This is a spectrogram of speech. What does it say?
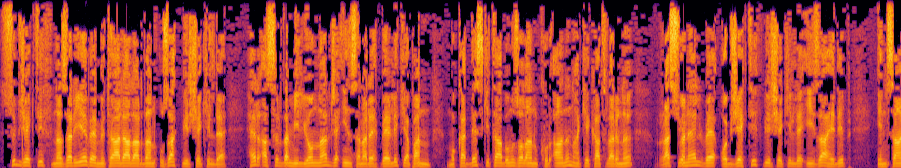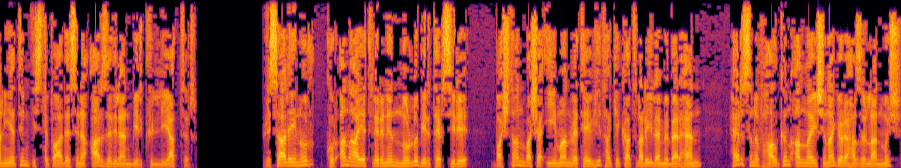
sübjektif nazariye ve mütealalardan uzak bir şekilde her asırda milyonlarca insana rehberlik yapan mukaddes kitabımız olan Kur'an'ın hakikatlarını rasyonel ve objektif bir şekilde izah edip insaniyetin istifadesine arz edilen bir külliyattır. Risale-i Nur, Kur'an ayetlerinin nurlu bir tefsiri, baştan başa iman ve tevhid hakikatlarıyla müberhen, her sınıf halkın anlayışına göre hazırlanmış,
